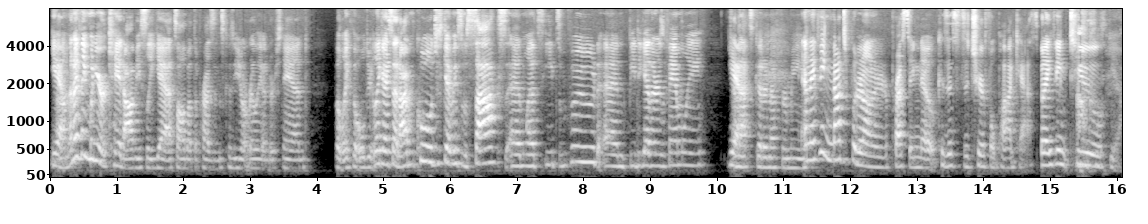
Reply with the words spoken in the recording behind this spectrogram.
Yeah. Um, and I think when you're a kid, obviously, yeah, it's all about the presents because you don't really understand. But like the older, like I said, I'm cool. Just get me some socks and let's eat some food and be together as a family. Yeah. And that's good enough for me. And I think not to put it on a depressing note because this is a cheerful podcast, but I think too yeah.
